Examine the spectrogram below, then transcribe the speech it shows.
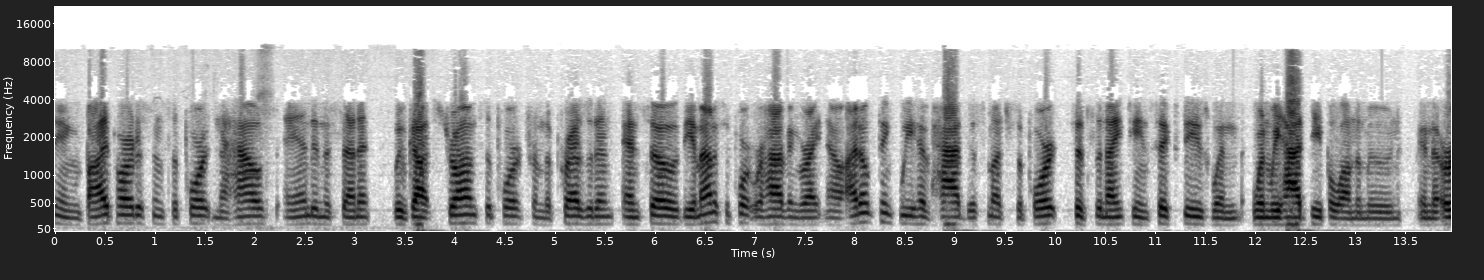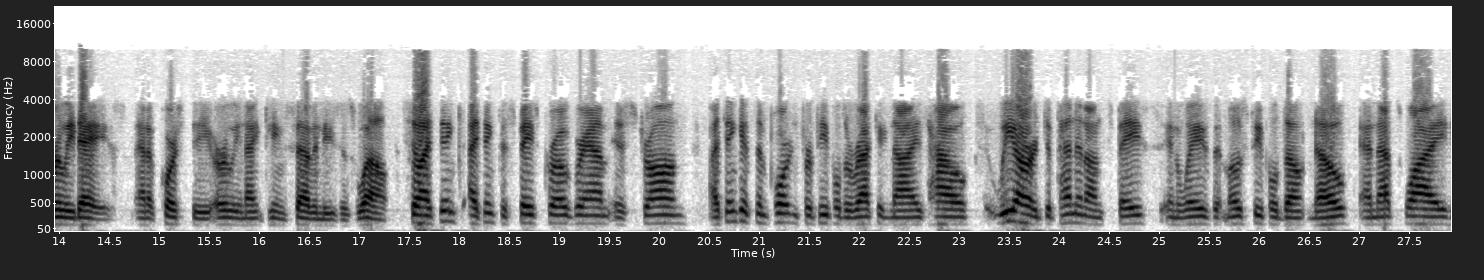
seeing bipartisan support in the House and in the Senate. We've got strong support from the president. And so the amount of support we're having right now, I don't think we have had this much support since the 1960s when, when we had people on the moon in the early days. And of course, the early 1970s as well. So I think, I think the space program is strong. I think it's important for people to recognize how we are dependent on space in ways that most people don't know, and that's why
